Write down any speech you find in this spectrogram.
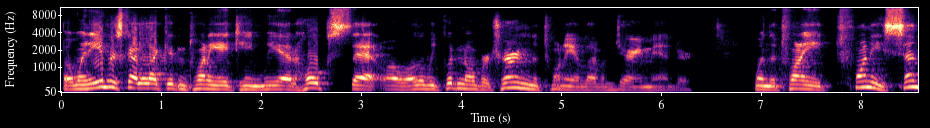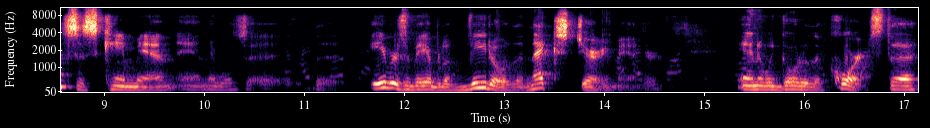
But when Evers got elected in 2018, we had hopes that although we couldn't overturn the 2011 gerrymander, when the 2020 census came in and there was uh, the Evers would be able to veto the next gerrymander and it would go to the courts. The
